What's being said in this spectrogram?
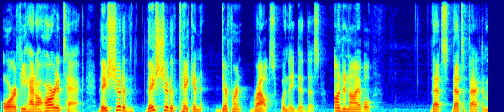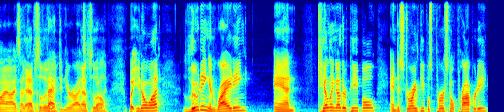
or if he had a heart attack, they should have they should have taken different routes when they did this. Undeniable. That's that's a fact in my eyes. I think Absolutely. it's a fact in your eyes as well. But you know what? Looting and rioting and killing other people and destroying people's personal property,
